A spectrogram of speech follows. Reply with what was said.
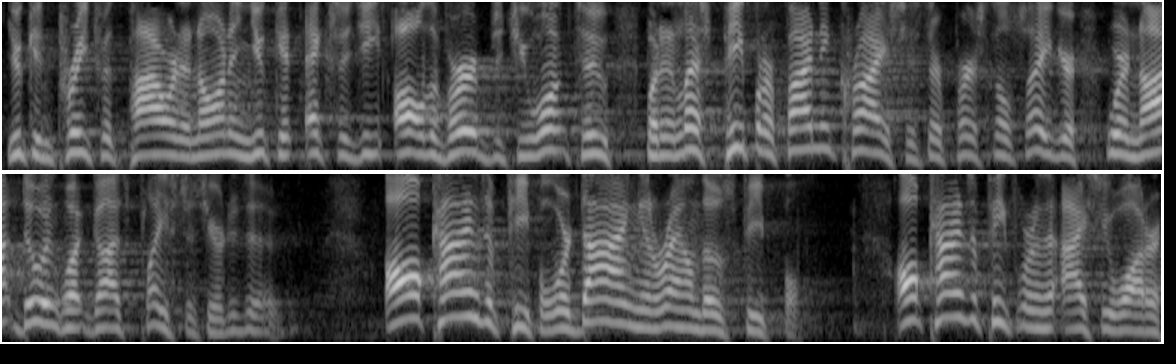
you can preach with power and anointing, you can exegete all the verbs that you want to, but unless people are finding Christ as their personal Savior, we're not doing what God's placed us here to do. All kinds of people were dying around those people. All kinds of people were in the icy water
